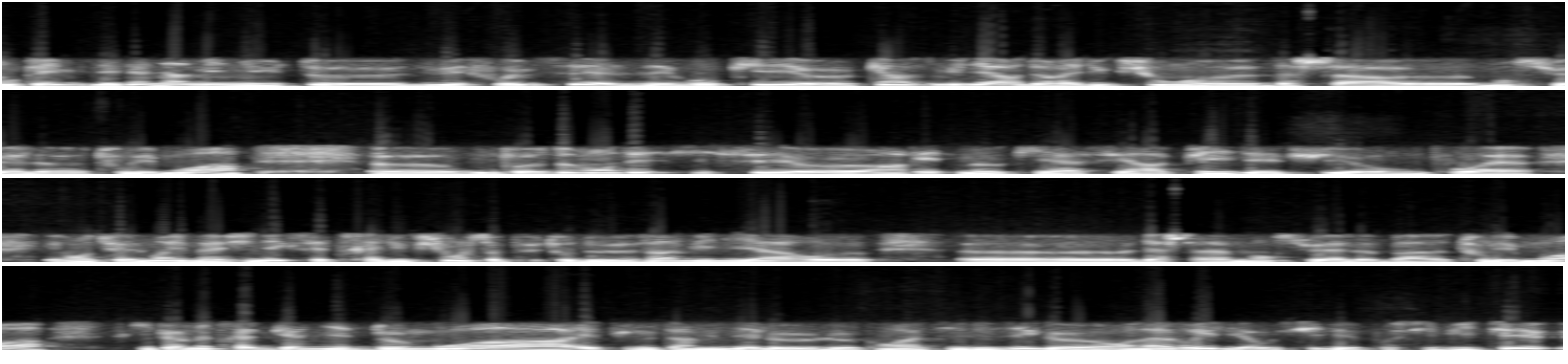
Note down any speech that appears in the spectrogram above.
Donc les, dernières minutes euh, du FOMC, elles évoquaient 15 euh, milliards de réduction d'achats mensuels tous les mois. on peut se demander si c'est un rythme qui est assez rapide et puis on pourrait éventuellement imaginer que cette réduction soit plutôt de 20 milliards d'achats mensuels bah, tous les mois, ce qui permettrait de gagner deux mois et puis de terminer le, le quantitative easing en avril. Il y a aussi des possibilités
